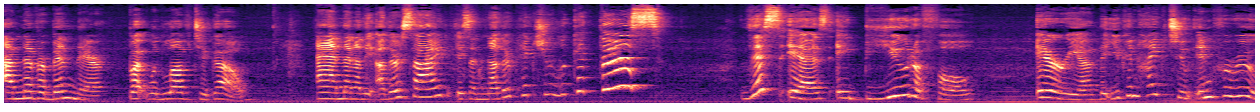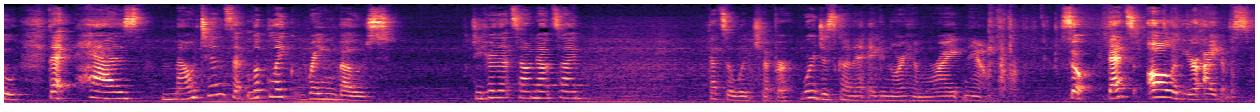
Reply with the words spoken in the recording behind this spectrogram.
I've never been there, but would love to go. And then on the other side is another picture. Look at this. This is a beautiful area that you can hike to in Peru that has mountains that look like rainbows. Do you hear that sound outside? That's a wood chipper. We're just gonna ignore him right now. So that's all of your items.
